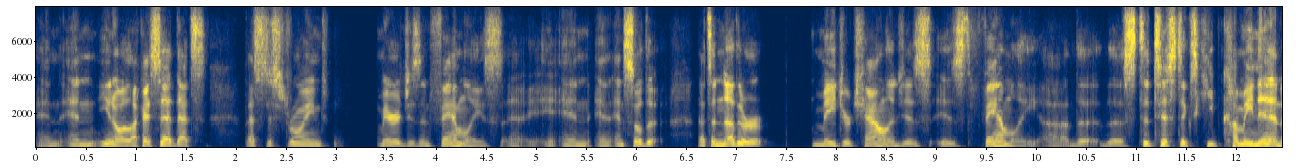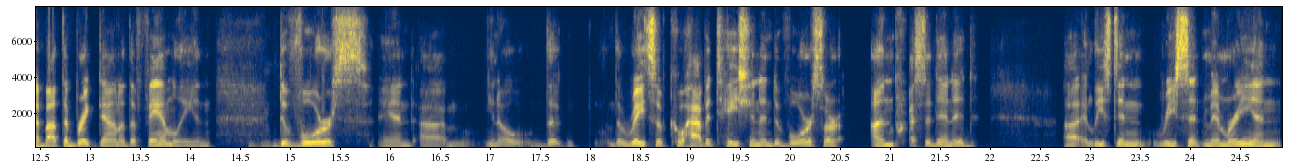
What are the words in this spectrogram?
and and you know, like I said, that's that's destroying marriages and families, uh, and and and so the that's another major challenge is is family. Uh, the the statistics keep coming in about the breakdown of the family and mm-hmm. divorce, and um, you know the the rates of cohabitation and divorce are unprecedented uh, at least in recent memory and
